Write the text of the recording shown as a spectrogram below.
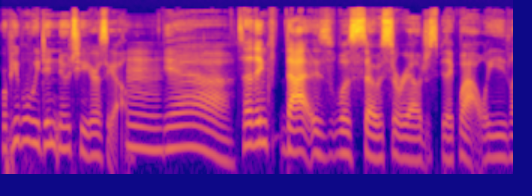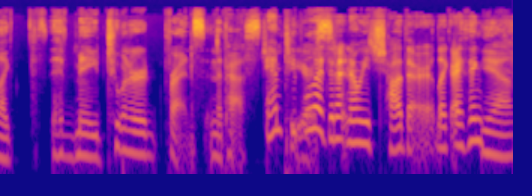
were people we didn't know two years ago. Mm. Yeah. So I think that is was so surreal. Just to be like, wow, we like have made 200 friends in the past and people years. that didn't know each other. Like I think Yeah.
